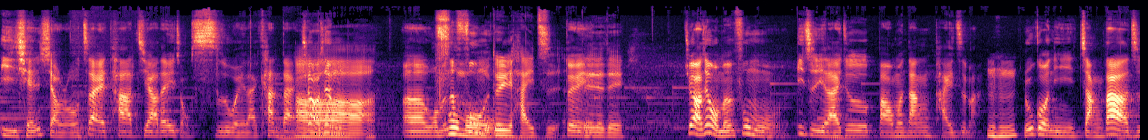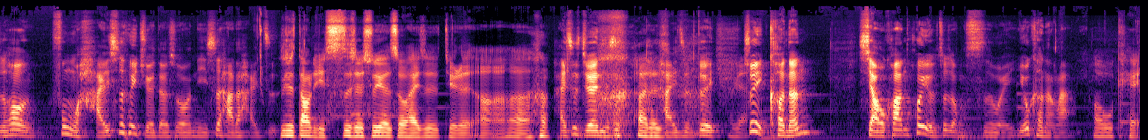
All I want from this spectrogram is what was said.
以前小柔在他家的一种思维来看待，就好像、啊，呃我们的父父母对于孩子，对。对对对，就好像我们父母一直以来就把我们当孩子嘛。嗯哼。如果你长大了之后，父母还是会觉得说你是他的孩子，就是到你四十岁的时候，还是觉得啊啊，还是觉得你是 他的孩子，对所以可能小宽会有这种思维，有可能啦。OK，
